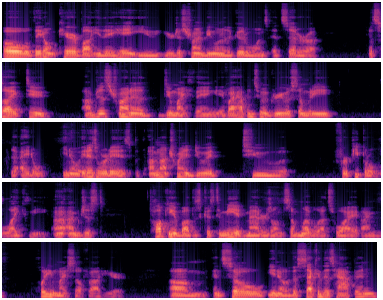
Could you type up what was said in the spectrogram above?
oh, they don't care about you, they hate you, you're just trying to be one of the good ones, etc. It's like, dude, I'm just trying to do my thing. If I happen to agree with somebody, I don't, you know, it is what it is. But I'm not trying to do it to for people to like me. I, I'm just talking about this because to me it matters on some level. That's why I'm putting myself out here. Um, and so, you know, the second this happened,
